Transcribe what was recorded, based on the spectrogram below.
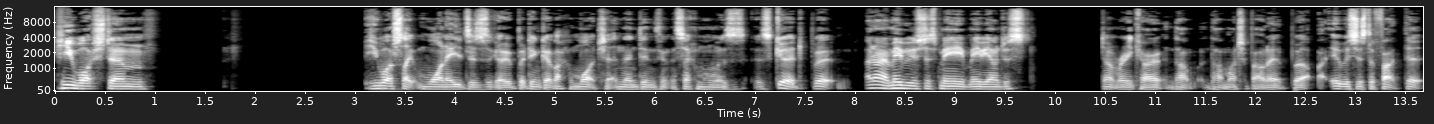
he watched um he watched like one ages ago, but didn't go back and watch it, and then didn't think the second one was as good. But I don't know. Maybe it was just me. Maybe I'm just don't really care that that much about it. But it was just the fact that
